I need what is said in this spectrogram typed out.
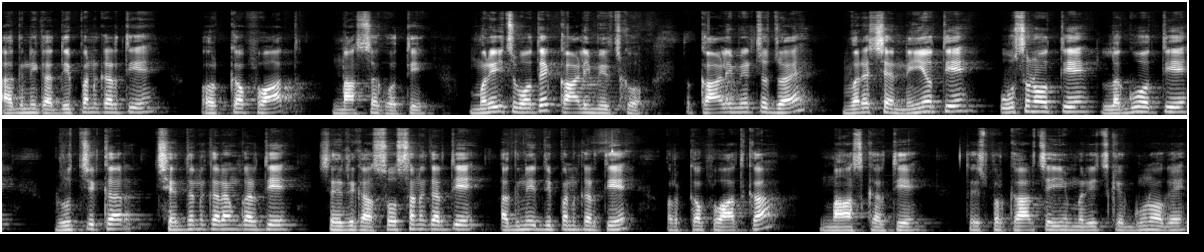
अग्नि का दीपन करती है और कफवात नाशक होती है। मरीच बोलते हैं काली मिर्च को। तो काली मिर्च जो है वरस्य नहीं होती है, उष्ण होती है, लघु होती है, रुचिकर छेदन कर्म करती है, शरीर का शोषण करती है, अग्नि दीपन करती है और कफवात का नाश करती है। तो इस प्रकार से ये मरीज़ के गुण हो गए।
